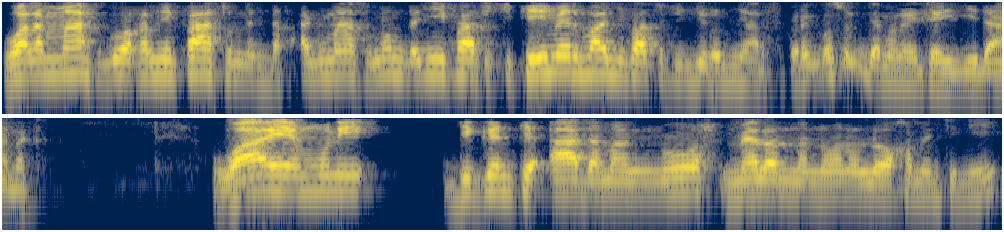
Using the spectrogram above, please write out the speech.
wala maas goo xam ne faatu nañ ndax ak maas moom dañuy faatu ci téeméer mbaa ñu faatu ci juróom-ñaar fukk rek ba sul jamonoy tey jii daanaka. Waaye mu ni diggante Adama ak Nuux meloon na noonu loo xamante ni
